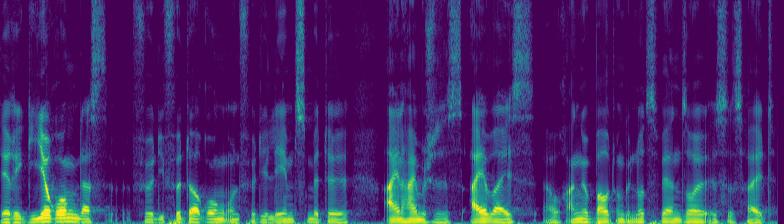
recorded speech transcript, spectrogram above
der Regierung, dass für die Fütterung und für die Lebensmittel einheimisches Eiweiß auch angebaut und genutzt werden soll, ist es halt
